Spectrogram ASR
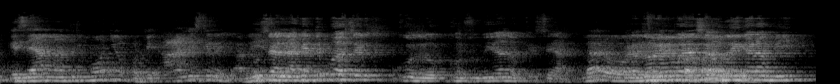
¿no? que sea matrimonio, porque, ay, es que, a ver, O sea, la gente puede hacer con, lo- con su vida lo que sea. Claro, Pero no me puedes obligar a mí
